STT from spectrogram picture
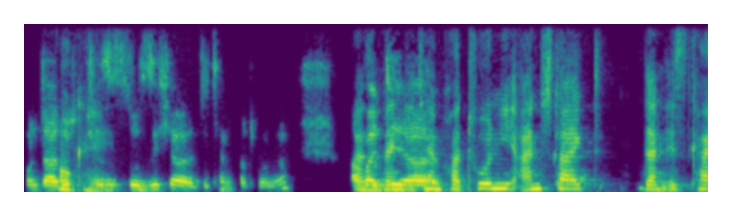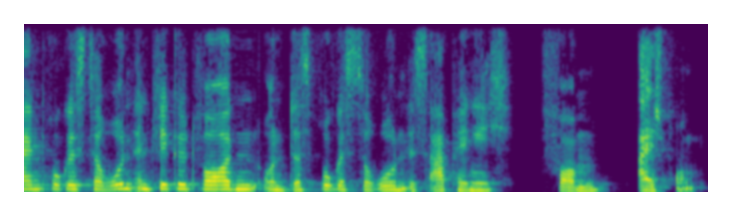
Und dadurch okay. ist es so sicher, die Temperatur. Ne? Aber also wenn der, die Temperatur nie ansteigt, genau. dann ist kein Progesteron entwickelt worden und das Progesteron ist abhängig vom Eisprung.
